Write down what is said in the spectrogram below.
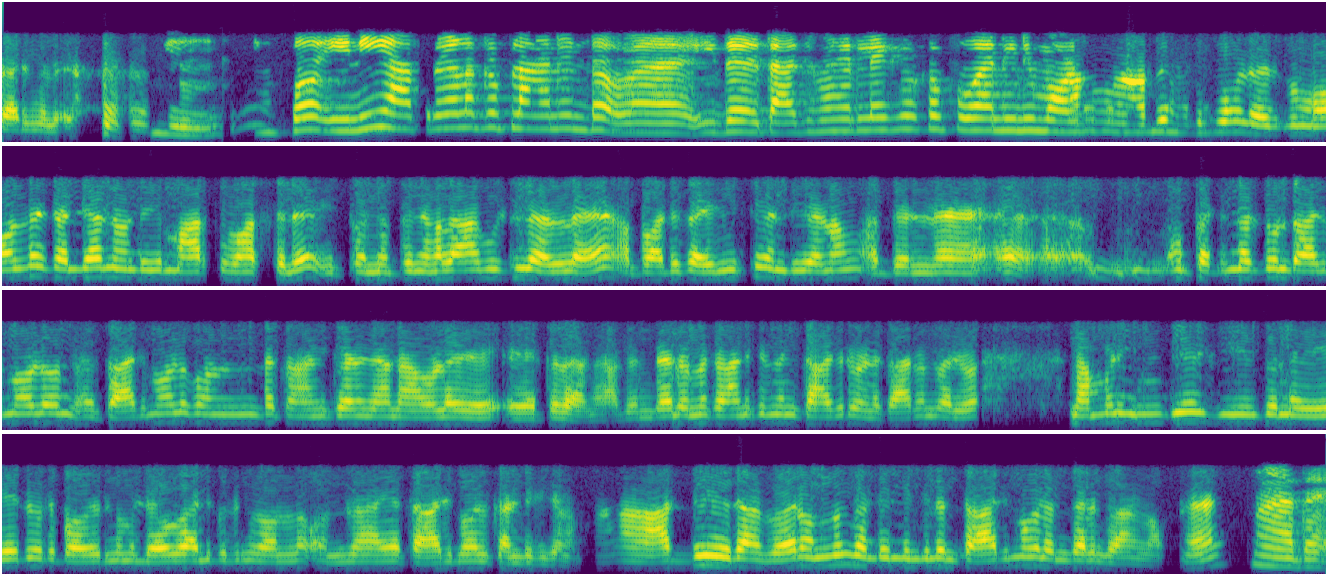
കാര്യങ്ങൾ. അപ്പോൾ അപ്പൊ ഇനി യാത്രകളൊക്കെ പ്ലാൻ ഉണ്ടോ? ഇത് താജ്മഹലിലേക്കൊക്കെ പോകാൻ ഇനി മോളെ അത് അതുപോലെ. ഇപ്പൊ മോളുടെ കല്യാണം ഉണ്ട് ഈ മാർച്ച് മാസത്തിൽ. ഇപ്പൊ ഇപ്പൊ ഞങ്ങൾ ആ വീട്ടിലല്ലേ. അപ്പൊ അത് കഴിഞ്ഞിട്ട് എന്ത് ചെയ്യണം? പിന്നെ പറ്റുന്നിടത്തും താജ്മഹലും താജ്മഹൽ കൊണ്ട് കാണിക്കാൻ ഞാൻ അവളെ ഏറ്റതാണ്. അതെന്തായാലും ഒന്ന് കാണിക്കുന്ന എനിക്ക് ആഗ്രഹമുണ്ട്. കാരണം എന്താ പറയുക നമ്മൾ ഇന്ത്യയിൽ ജീവിക്കുന്ന ഏതൊരു പൗരനും ലോകാത്ഭുതങ്ങൾ ഒന്ന് ഒന്നായ താജ്മഹൽ കണ്ടിരിക്കണം. അത് വേറെ ഒന്നും കണ്ടില്ലെങ്കിലും താജ്മഹൽ എന്തായാലും കാണണം. ഏഹ്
